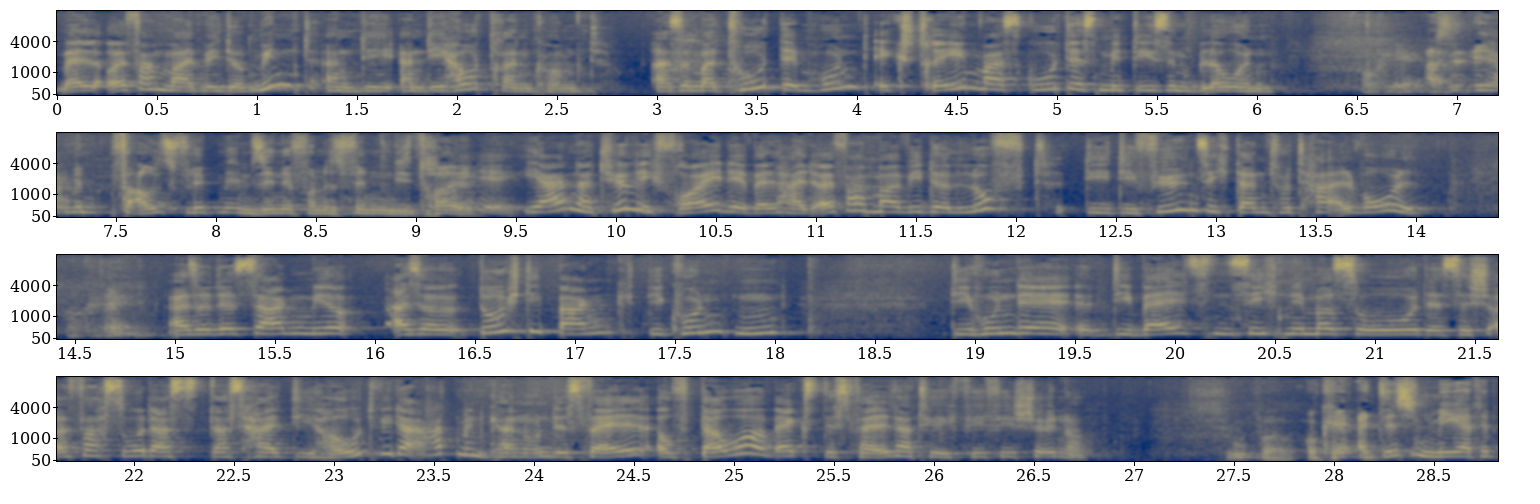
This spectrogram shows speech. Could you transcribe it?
weil einfach mal wieder Wind an die, an die Haut drankommt. Also man tut dem Hund extrem was Gutes mit diesem Blauen. Okay. Also ja. mit Ausflippen im Sinne von, das finden die toll. Freude. Ja, natürlich Freude, weil halt einfach mal wieder Luft, die, die fühlen sich dann total wohl. Okay. Also das sagen mir, also durch die Bank, die Kunden, die Hunde, die wälzen sich nicht mehr so. Das ist einfach so, dass, dass halt die Haut wieder atmen kann. Und das Fell, auf Dauer wächst das Fell natürlich viel, viel schöner. Super. Okay, das ist ein Megatipp,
